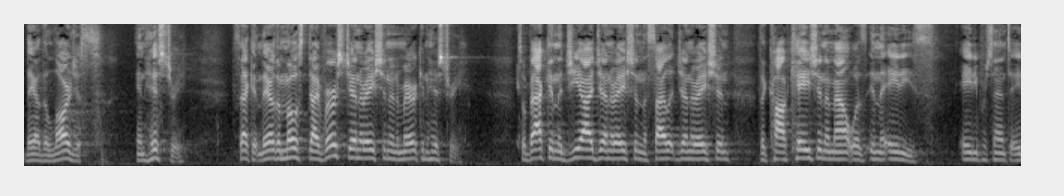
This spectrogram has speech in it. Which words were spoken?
They are the largest in history. Second, they are the most diverse generation in American history. So, back in the GI generation, the silent generation, the Caucasian amount was in the 80s, 80% to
